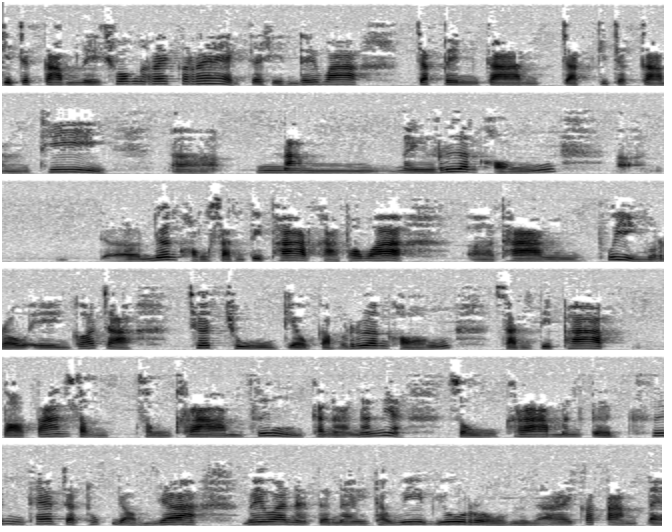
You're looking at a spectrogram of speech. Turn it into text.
กิจกรรมในช่วงแรก ๆ จะเห็นได้ว่าจะเป็นการจัดกิจกรรมที่นำในเรื่องของเรื่องของสันติภาพค่ะ เพราะว่าทางผู้หญิงเราเองก็จะ เชิดชูเกี่ยวกับเรื่องของสันติภาพต่อต้านสงสงคราม ซึ่งขณะนั้นเนี่ยสงครามมันเกิดขึ้นแทบจะทุกหย่อมย่า ไม่ว่าจะในทวีปยุโรปหรืออะไรก็ตามแต่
